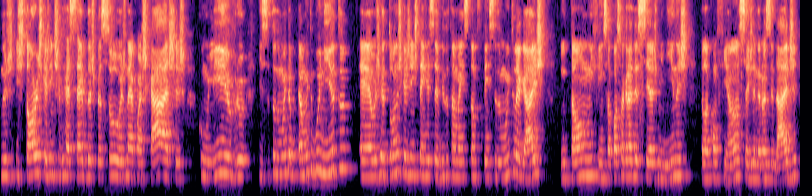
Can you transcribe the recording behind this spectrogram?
nos stories que a gente recebe das pessoas, né, com as caixas, com o livro. Isso tudo muito, é muito bonito. É, os retornos que a gente tem recebido também estão, têm sido muito legais. Então, enfim, só posso agradecer às meninas pela confiança e generosidade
